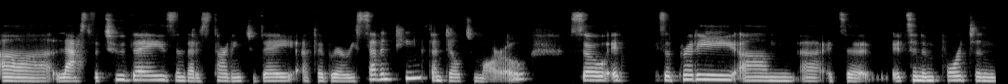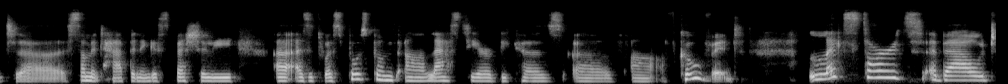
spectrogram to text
uh, last for two days and that is starting today, uh, February seventeenth, until tomorrow. So it it's a pretty um, uh, it's a it's an important uh, summit happening especially uh, as it was postponed uh, last year because of, uh, of COVID. Let's start about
